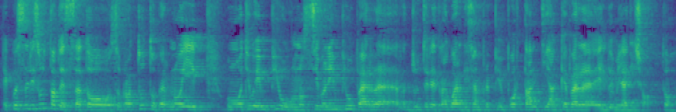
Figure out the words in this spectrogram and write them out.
e questo risultato è stato soprattutto per noi un motivo in più, uno stimolo in più per raggiungere traguardi sempre più importanti anche per il 2018.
